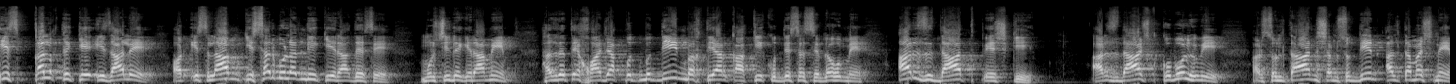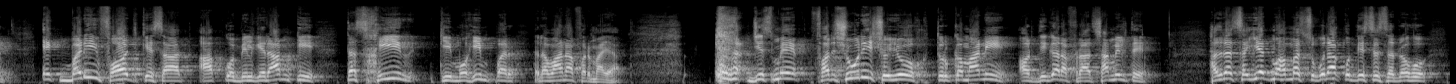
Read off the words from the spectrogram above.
इस कल्क के इजाले और इस्लाम की सरबुलंदी के इरादे से मुर्शिद गिरामी हज़रत ख्वाजा कुतुद्दीन बख्तियार काकी कुद्दस सिरहू में अर्जदात पेश की। अर्जदाश्त कबूल हुई और सुल्तान शमसुद्दीन अल्तमश ने एक बड़ी फौज के साथ आपको बिलगिराम की तस्खीर की मुहिम पर रवाना फरमाया। जिसमें फरशूरी शयूख, तुर्कमानी और दिगर अफराद शामिल थे। हज़रत सैयद मोहम्मद सुगरा कुद्दीस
